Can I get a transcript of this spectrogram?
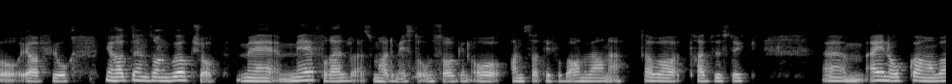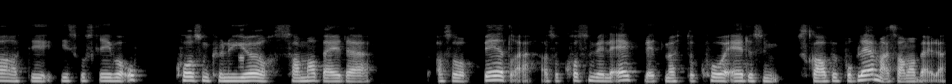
for ja, fjor. Vi hadde en sånn workshop med, med foreldre som hadde mistet omsorgen, og ansatte for barnevernet. Det var 30 stykk. Um, en av oppgavene var at de, de, skulle skrive opp hva som kunne gjøre samarbeidet altså, bedre. Altså hvordan ville jeg blitt møtt, og hva er det som skaper problemer i samarbeidet.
